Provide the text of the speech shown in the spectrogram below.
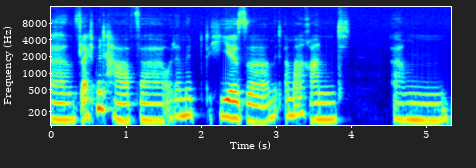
äh, vielleicht mit Hafer oder mit Hirse, mit Amaranth. Ähm,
